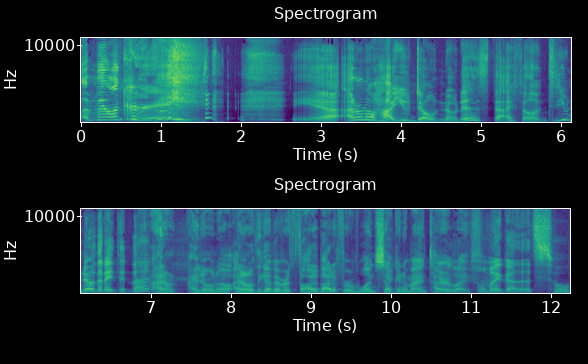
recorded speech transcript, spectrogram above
"Uh, "They look great." yeah, I don't know how you don't notice that I filmed. Did you know that I did that? I don't. I don't know. I don't think I've ever thought about it for one second in my entire life. Oh my god, that's so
